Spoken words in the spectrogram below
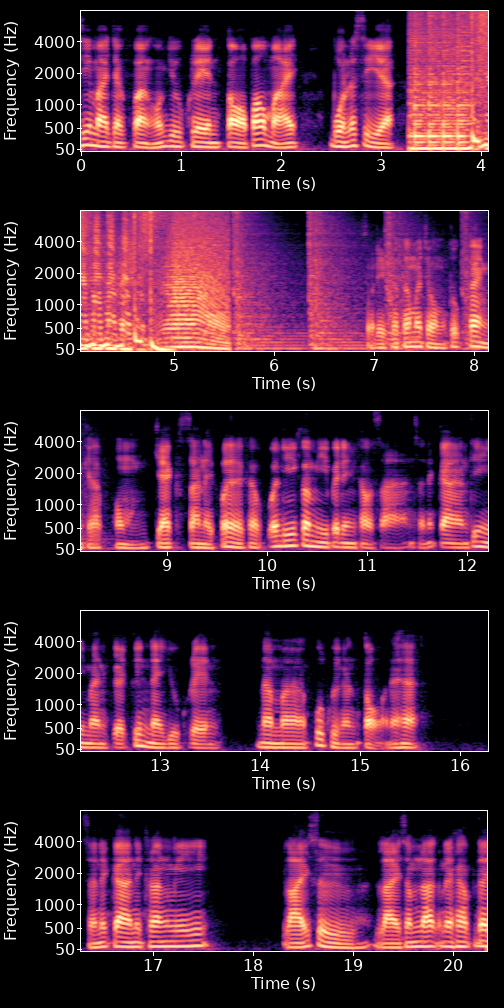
ที่มาจากฝั่งของยูเครนต่อเป้าหมายบนรัสเซีย สวัสดีครับท่านผู้ชมทุกท่านครับ ผมแจ็คซานไนเปอร์ครับ วันนี้ก็มีประเด็นข่าวสารสถานการณ์ที่มันเกิดขึ้นในยูเครนนำมาพูดคุยกันต่อนะฮะสถานการณ์ในครั้งนี้หลายสื่อหลายสำนักนะครับ ได้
